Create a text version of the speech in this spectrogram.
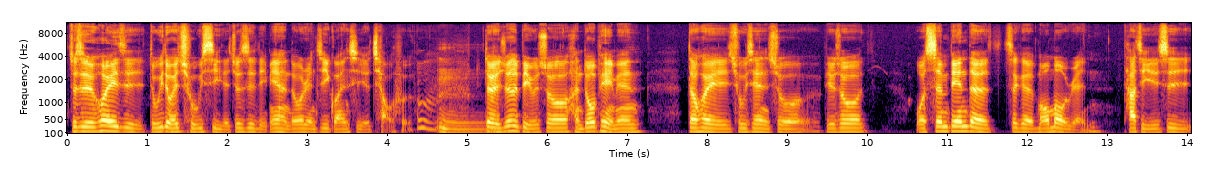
就是会一直读一读会出戏的，就是里面很多人际关系的巧合。嗯嗯，对，就是比如说很多片里面都会出现说，比如说我身边的这个某某人，他其实是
